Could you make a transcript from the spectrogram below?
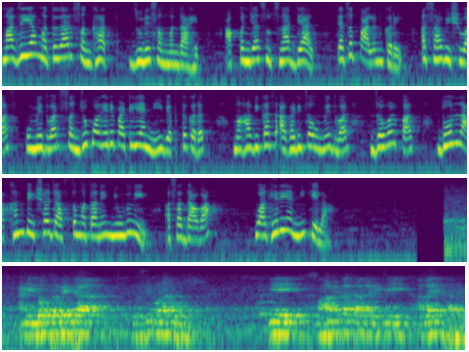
माझे या मतदारसंघात जुने संबंध आहेत. आपण ज्या सूचना द्याल त्याचं पालन करेल. असा विश्वास उमेदवार संजोग वागेरे पाटील यांनी व्यक्त करत महाविकास आघाडीचा उमेदवार जवळपास दोन लाखांपेक्षा जास्त मताने निवडून येईल असा दावा वाघेरे यांनी केला. आणि लोकसभेच्या दृष्टिकोनातून जे महाविकास आघाडीची अलायन्स आहे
